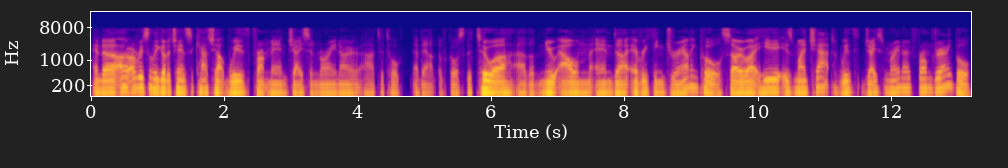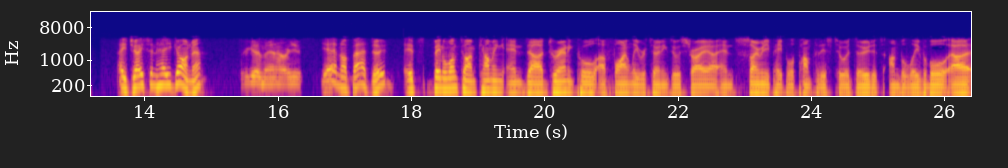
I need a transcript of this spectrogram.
And uh, I recently got a chance to catch up with frontman Jasen Moreno uh, to talk about, of course, the tour, uh, the new album, and uh, everything Drowning Pool. So uh, here is my chat with Jasen Moreno from Drowning Pool. Hey, Jason, how you going, man? Pretty good, man. How are you? Yeah, not bad, dude. It's been a long time coming, and uh, Drowning Pool are finally returning to Australia, and so many people are pumped for this tour, dude. It's unbelievable. Uh,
